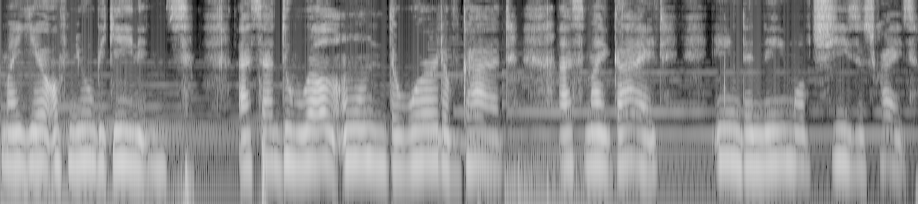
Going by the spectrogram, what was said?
my year of new beginnings as I dwell on the Word of God as my guide in the name of Jesus Christ.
